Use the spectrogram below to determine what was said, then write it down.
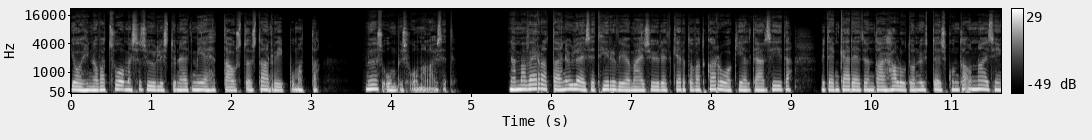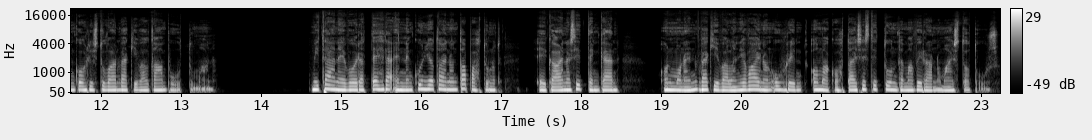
joihin ovat Suomessa syyllistyneet miehet taustoistaan riippumatta, myös umpisuomalaiset. Nämä verrattain yleiset hirviömäisyydet kertovat karua kieltään siitä, miten kädetön tai haluton yhteiskunta on naisiin kohdistuvaan väkivaltaan puuttumaan. Mitään ei voida tehdä ennen kuin jotain on tapahtunut, eikä aina sittenkään, on monen väkivallan ja vainon uhrin omakohtaisesti tuntema viranomaistotuus.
